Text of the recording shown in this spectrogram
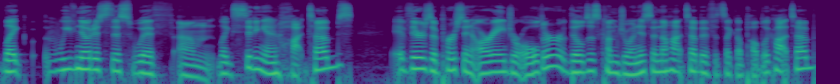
Like we've noticed this with um, like sitting in hot tubs. If there's a person our age or older, they'll just come join us in the hot tub if it's like a public hot tub.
